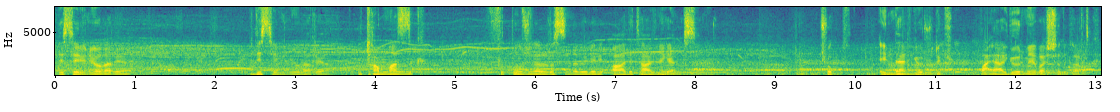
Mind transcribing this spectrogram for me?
Bir de seviniyorlar ya. Bir de seviniyorlar ya. Utanmazlık futbolcular arasında böyle bir adet haline gelmiş sanıyorum. Çok ender görürdük. Bayağı görmeye başladık artık.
